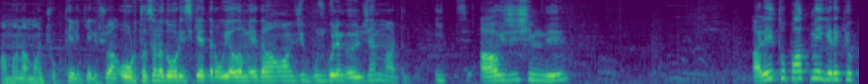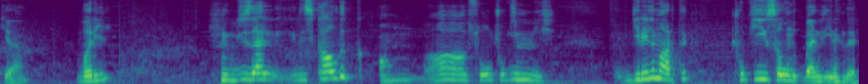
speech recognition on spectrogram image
Aman aman çok tehlikeli şu an. Ortasına doğru iskeletler oyalamaya devam. Avcı buz golem öleceğim mi artık? İt. Avcı şimdi. Alev topu atmaya gerek yok ya. Varil. Güzel risk aldık. Aa sol çok inmiş. Girelim artık. Çok iyi savunduk bence yine de.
